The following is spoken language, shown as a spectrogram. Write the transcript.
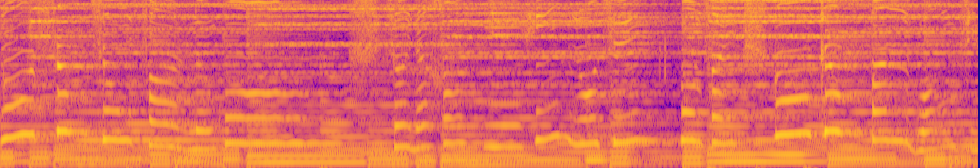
我心中发亮光，在那黑夜显我主光辉，我今奔往前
